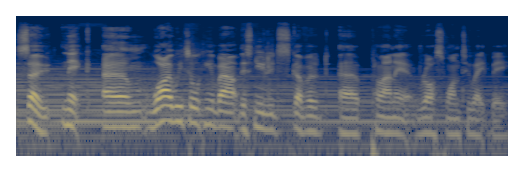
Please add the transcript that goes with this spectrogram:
So, Nick, um, why are we talking about this newly discovered uh, planet Ross 128b?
